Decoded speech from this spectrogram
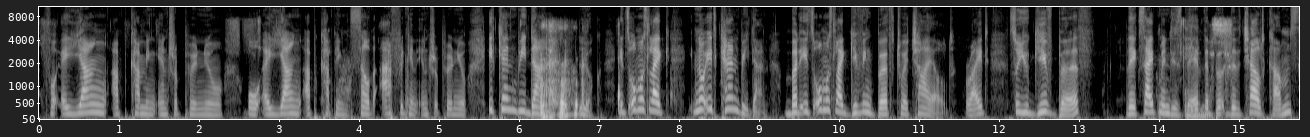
for a young upcoming entrepreneur or a young upcoming South African entrepreneur. It can be done. Look, it's almost like, no, it can be done, but it's almost like giving birth to a child, right? So you give birth. The excitement is there. The, the child comes,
